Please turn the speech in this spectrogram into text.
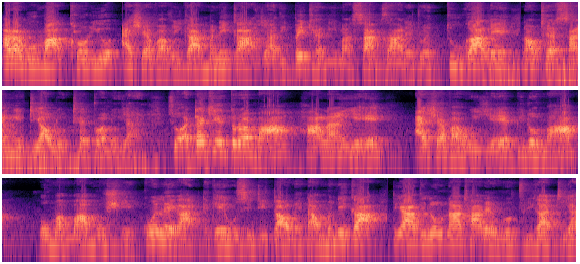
အဲ့ဒါကိုမှ Claudio Achavari ကမနစ်ကယာဒီပိတ်ခံဒီမှာစကစားတဲ့အတွက်သူကလည်းနောက်ထပ် signing တယောက်လို့ထည့်တွက်လို့ရတယ်ဆိုတော့ attacking threat မှာဟာလန်ရဲ့ Achavari ရဲ့ပြီးတော့မှဟိုမှာမာမှုရှင်ကွင်းလေကတကယ်ကို City တောက်နေဒါမနစ်ကတရားဒီလုံးနားထားတဲ့ Rodri ကဒီယာ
